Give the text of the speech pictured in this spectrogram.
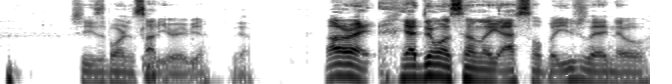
She's born in Saudi Arabia. Yeah. All right. Yeah, I didn't want to sound like asshole, but usually I know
